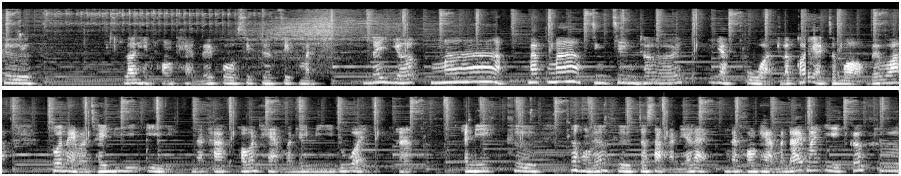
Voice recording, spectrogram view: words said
คือ เราเห็นของแถมในโปร10เดือน10มันได้เยอะมากมากมากจริง ๆ เธออยอยากอวดแล้วก็อยากจะบอกด้วยว่าตัวไหนมันใช้ดีอีกนะคะ เพราะมันแถมมันในนี้ด้วยอะอันนี้คือเรื่องของเรื่องคือจะสั่งอันนี้แหละ แต่ของแถมมันได้มาอีกก็คือ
